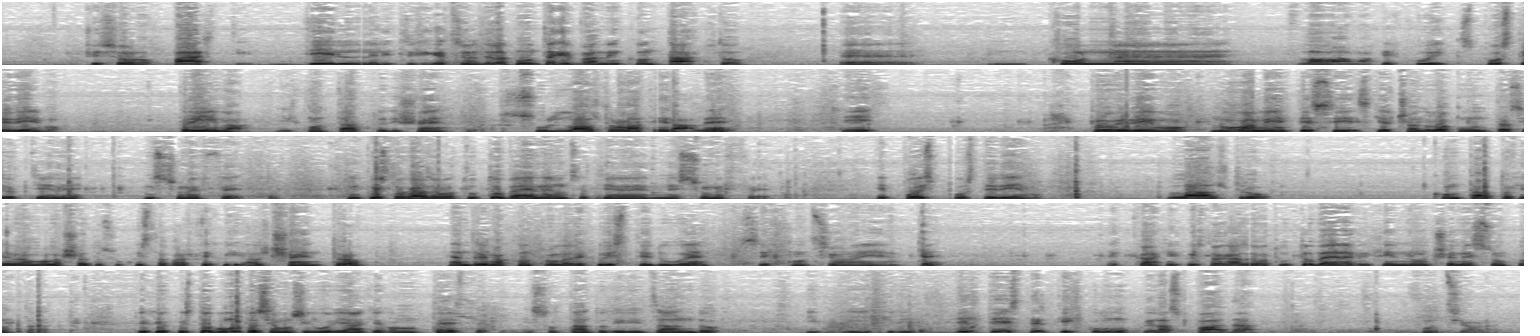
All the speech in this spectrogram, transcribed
ci sono parti dell'elettrificazione della punta che vanno in contatto eh, con eh, la lama per cui sposteremo prima il contatto di centro sull'altro laterale e proveremo nuovamente se schiacciando la punta si ottiene nessun effetto in questo caso va tutto bene non si ottiene nessun effetto. E poi sposteremo l'altro contatto che avevamo lasciato su questa parte qui al centro e andremo a controllare queste due se funziona niente. E anche in questo caso va tutto bene perché non c'è nessun contatto. Perché a questo punto siamo sicuri anche con un tester e soltanto utilizzando i, i fili del tester che comunque la spada funziona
